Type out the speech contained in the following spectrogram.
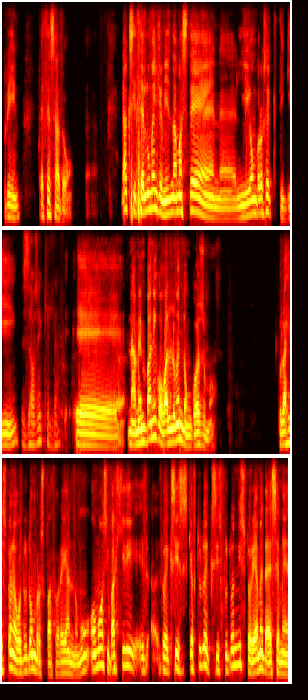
πριν, έθεσα το. Εντάξει, θέλουμε και εμείς να είμαστε ε, λίγο προσεκτικοί, Ζάωσε και λέω. ε, να μην πανικοβάλλουμε τον κόσμο. Τουλάχιστον εγώ τούτον προσπαθώ, ρε Γιάννο μου. Όμως υπάρχει ε, το εξής, σκέφτομαι το εξής, τούτον είναι η ιστορία με τα SMS.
